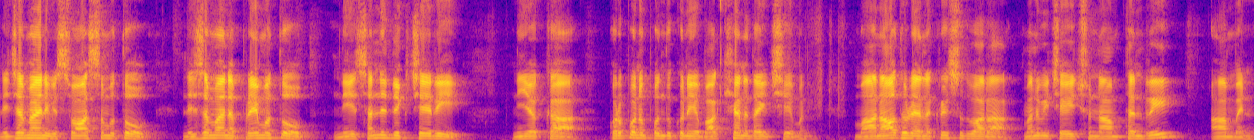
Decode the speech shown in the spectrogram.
నిజమైన విశ్వాసముతో నిజమైన ప్రేమతో నీ సన్నిధికి చేరి నీ యొక్క కృపను పొందుకునే వాక్యాన్ని దయచేయమని మా నాథుడైన క్రీస్తు ద్వారా మనవి చేయుచున్నాం తండ్రి. ఆమెన్.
